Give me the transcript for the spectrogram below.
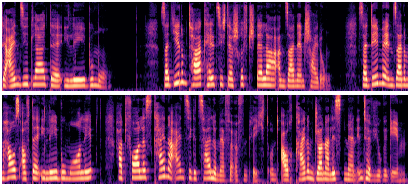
Der Einsiedler der Ile Beaumont. Seit jedem Tag hält sich der Schriftsteller an seine Entscheidung. Seitdem er in seinem Haus auf der Ile Beaumont lebt, hat Fawless keine einzige Zeile mehr veröffentlicht und auch keinem Journalisten mehr ein Interview gegeben.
